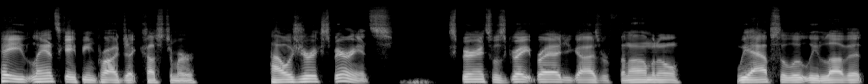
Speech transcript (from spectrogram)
Hey, landscaping project customer, how was your experience? Experience was great, Brad. You guys were phenomenal. We absolutely love it.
